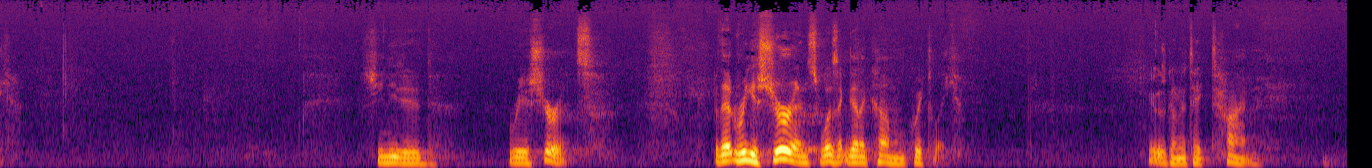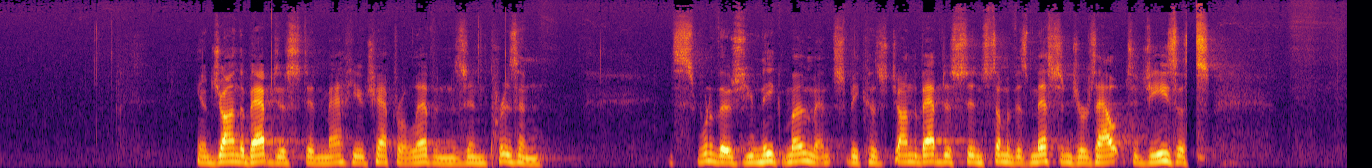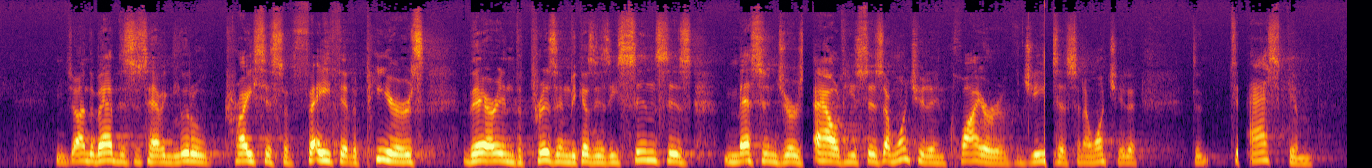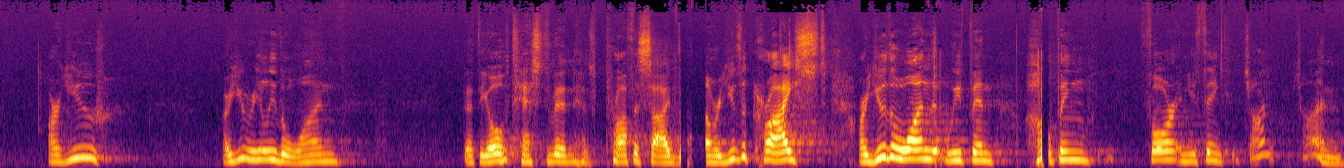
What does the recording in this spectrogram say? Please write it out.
She needed reassurance. But that reassurance wasn't going to come quickly, it was going to take time. You know, John the Baptist in Matthew chapter 11 is in prison. It's one of those unique moments because John the Baptist sends some of his messengers out to Jesus. John the Baptist is having little crisis of faith, it appears, there in the prison because as he sends his messengers out, he says, I want you to inquire of Jesus and I want you to, to, to ask him, Are you, are you really the one? that the Old Testament has prophesied. Are you the Christ? Are you the one that we've been hoping for? And you think, John, John.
